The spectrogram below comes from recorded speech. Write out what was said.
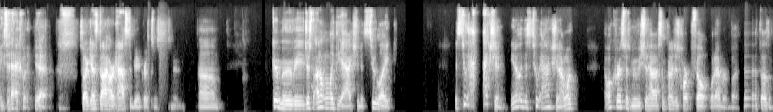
exactly, yeah. So I guess Die Hard has to be a Christmas movie. Um, good movie. Just I don't like the action. It's too like it's too action. You know, like it's too action. I want all Christmas movies should have some kind of just heartfelt whatever, but that doesn't.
